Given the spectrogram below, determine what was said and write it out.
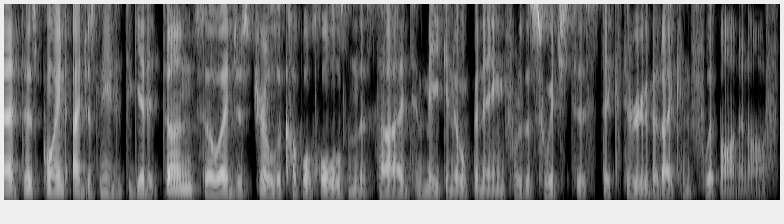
at this point, I just needed to get it done. So I just drilled a couple holes in the side to make an opening for the switch to stick through that I can flip on and off.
